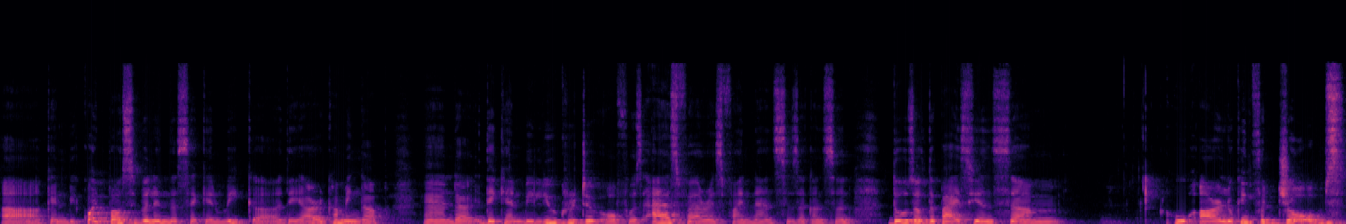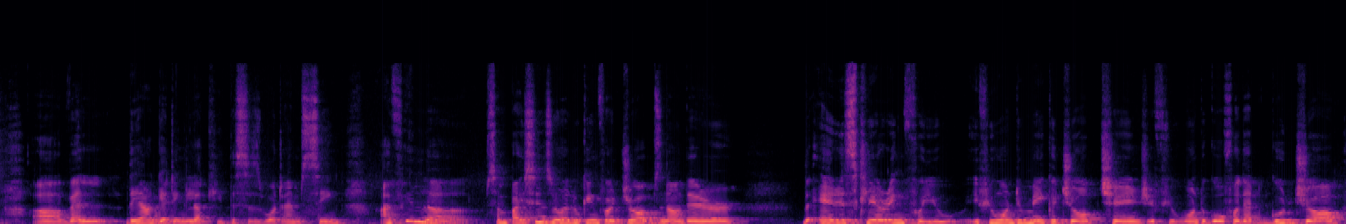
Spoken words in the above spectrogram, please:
uh, can be quite possible in the second week uh, they are coming up and uh, they can be lucrative offers as far as finances are concerned. Those of the pisceans um, who are looking for jobs, uh, well, they are getting lucky. This is what I'm seeing. I feel uh, some Pisceans who are looking for jobs now, they're the air is clearing for you. If you want to make a job change, if you want to go for that good job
